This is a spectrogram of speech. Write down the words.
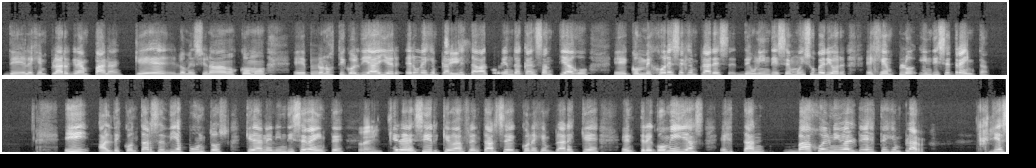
del ejemplar Gran Pana, que lo mencionábamos como eh, pronóstico el día de ayer, era un ejemplar Sí. que estaba corriendo acá en Santiago eh, con mejores ejemplares de un índice muy superior, ejemplo, índice 30. Y al descontarse 10 puntos, queda en el índice 20, quiere decir que va a enfrentarse con ejemplares que, entre comillas, están bajo el nivel de este ejemplar. Y es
